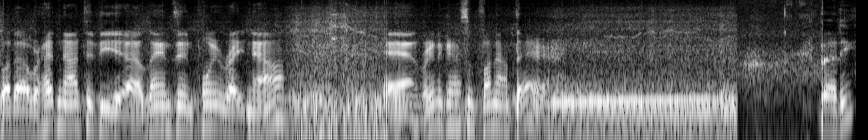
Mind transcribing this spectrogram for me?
But uh, we're heading out to the uh, Land's End Point right now, and we're gonna go have some fun out there. Buddy,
